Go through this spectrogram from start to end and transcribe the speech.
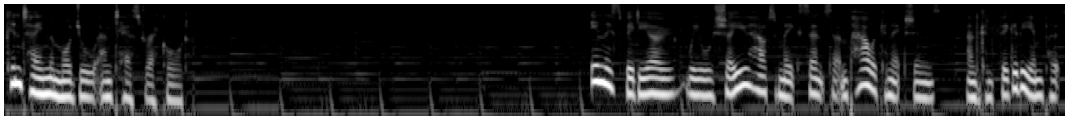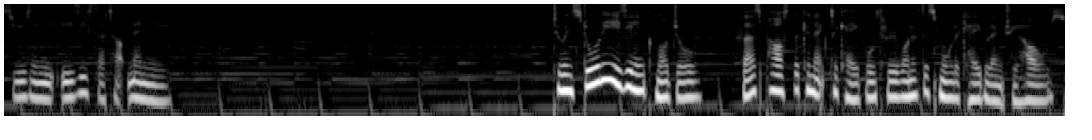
contain the module and test record. In this video, we will show you how to make sensor and power connections and configure the inputs using the Easy Setup menu. To install the EZ-Link module, first pass the connector cable through one of the smaller cable entry holes.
